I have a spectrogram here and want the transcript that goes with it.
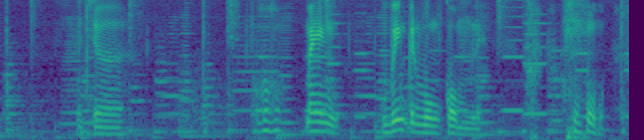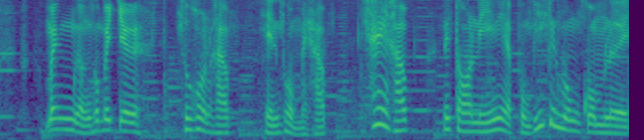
ๆไปเจอ โอ้โหแม่ง กูวิ่งเป็นวงกลมเลยโอ้โหแม่เหมืองก็ไม่เจอ ทุกคนครับ เห็นผมไหมครับ ใช่ครับ ในตอนนี้เนี่ยผมวิ่งเป็นวงกลมเลย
